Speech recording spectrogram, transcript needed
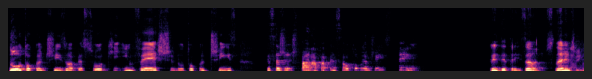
no Tocantins, é uma pessoa que investe no Tocantins. Porque se a gente parar para pensar, o Tocantins tem 33 anos, né? Sim.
